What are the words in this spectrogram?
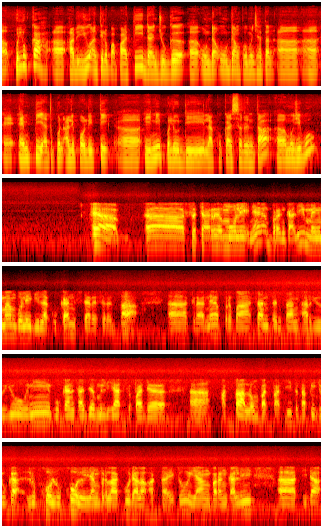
uh, perlukah uh, RU anti lompat parti dan juga uh, undang-undang pemecatan uh, uh, MP ataupun ahli politik uh, ini perlu dilakukan serentak uh, Mujibu? Ya, uh, secara moleknya barangkali memang boleh dilakukan secara serentak. Uh, kerana perbahasan tentang RUU ini bukan saja melihat kepada uh, akta lompat parti tetapi juga loophole-loophole yang berlaku dalam akta itu yang barangkali uh, tidak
